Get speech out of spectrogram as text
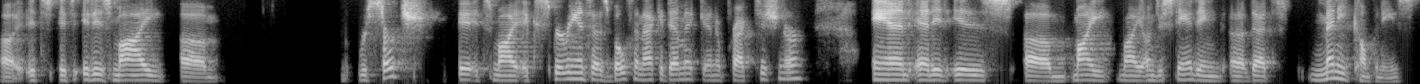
Uh, it's, it's, it is my um, research, it's my experience as both an academic and a practitioner. And, and it is um, my, my understanding uh, that many companies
